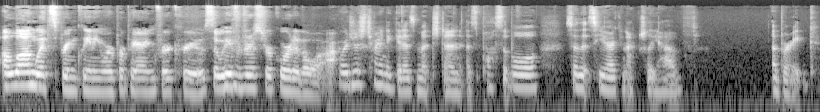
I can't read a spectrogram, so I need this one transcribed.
along with spring cleaning, we're preparing for crew, so we've just recorded a lot. We're just trying to get as much done as possible so that Sierra can actually have a break,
